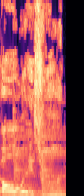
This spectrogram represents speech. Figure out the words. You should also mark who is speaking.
Speaker 1: always run.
